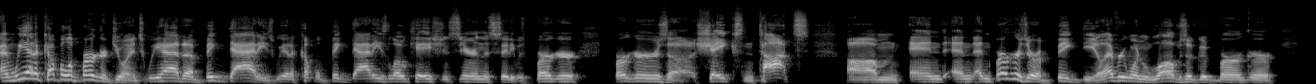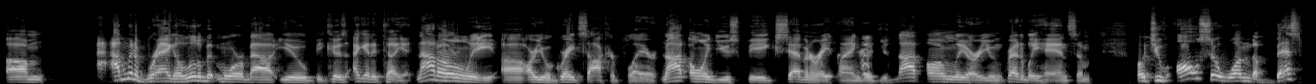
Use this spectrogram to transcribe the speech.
and we had a couple of burger joints. We had a uh, Big Daddy's. We had a couple Big Daddy's locations here in the city. It was burger, burgers, uh, shakes, and tots. Um, and and and burgers are a big deal. Everyone loves a good burger. Um, I'm going to brag a little bit more about you because I got to tell you, not only uh, are you a great soccer player, not only do you speak seven or eight languages, not only are you incredibly handsome, but you've also won the best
